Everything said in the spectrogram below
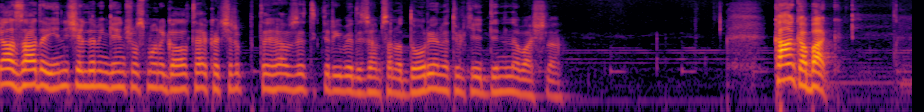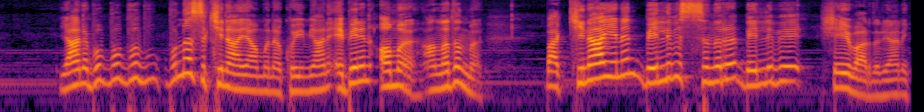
Ya Zade Yeniçerilerin genç Osman'ı Galata'ya kaçırıp tecavüz ettikleri gibi edeceğim sana. Doğru yönet ülkeyi dinle başla. Kanka bak. Yani bu bu bu bu- nasıl kinaye amına koyayım? Yani ebenin amı anladın mı? Bak kinayenin belli bir sınırı, belli bir şeyi vardır. Yani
